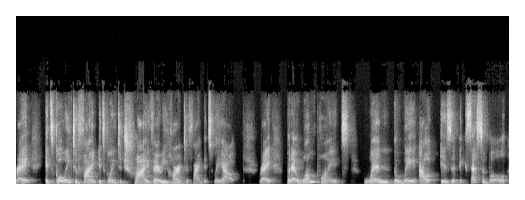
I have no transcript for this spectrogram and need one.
right? It's going to find, it's going to try very hard to find its way out, right? But at one point, when the way out isn't accessible,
